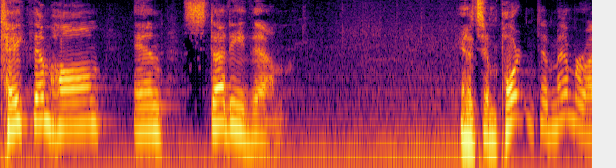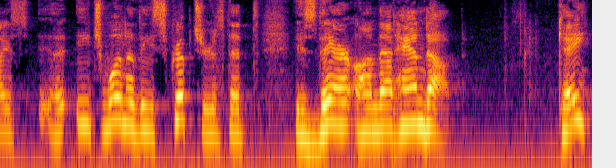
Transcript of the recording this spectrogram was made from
Take them home and study them. And it's important to memorize uh, each one of these scriptures that is there on that handout. Okay?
